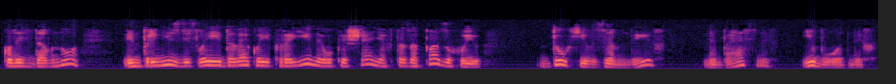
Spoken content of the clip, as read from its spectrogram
Колись давно він приніс зі своєї далекої країни у кишенях та за пазухою духів земних, небесних і водних,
